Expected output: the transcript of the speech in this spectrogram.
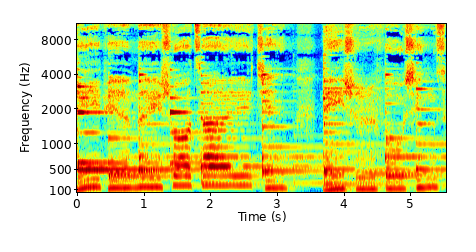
离别没说再见，你是否心酸？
